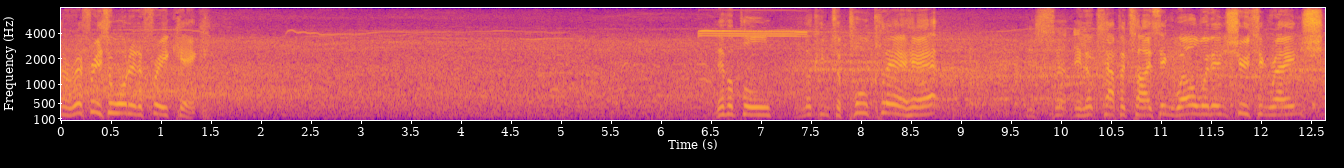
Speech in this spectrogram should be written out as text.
The referee's awarded a free kick. Liverpool looking to pull clear here. This certainly looks appetising, well within shooting range.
